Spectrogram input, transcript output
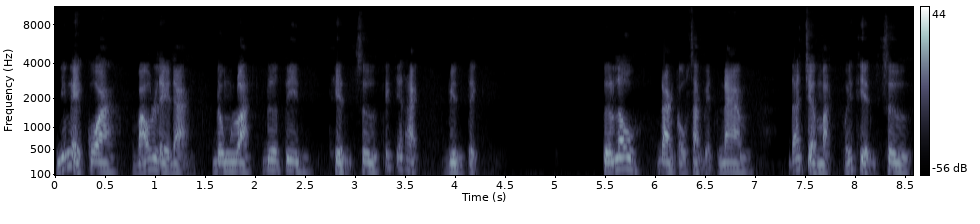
Những ngày qua, báo Lề Đảng đồng loạt đưa tin thiền sư Thích Nhất Hạnh viên tịch. Từ lâu, Đảng Cộng sản Việt Nam đã trở mặt với thiền sư,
